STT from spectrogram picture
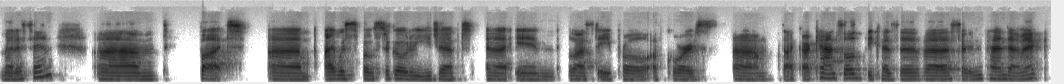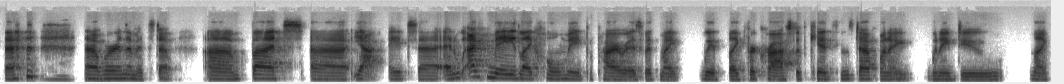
Medicine. Um, but um, I was supposed to go to Egypt uh, in last April, of course, um, that got canceled because of a certain pandemic that, mm-hmm. that we're in the midst of. Um, but uh, yeah, it's uh, and I've made like homemade papyrus with my with like for crafts with kids and stuff when I when I do like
